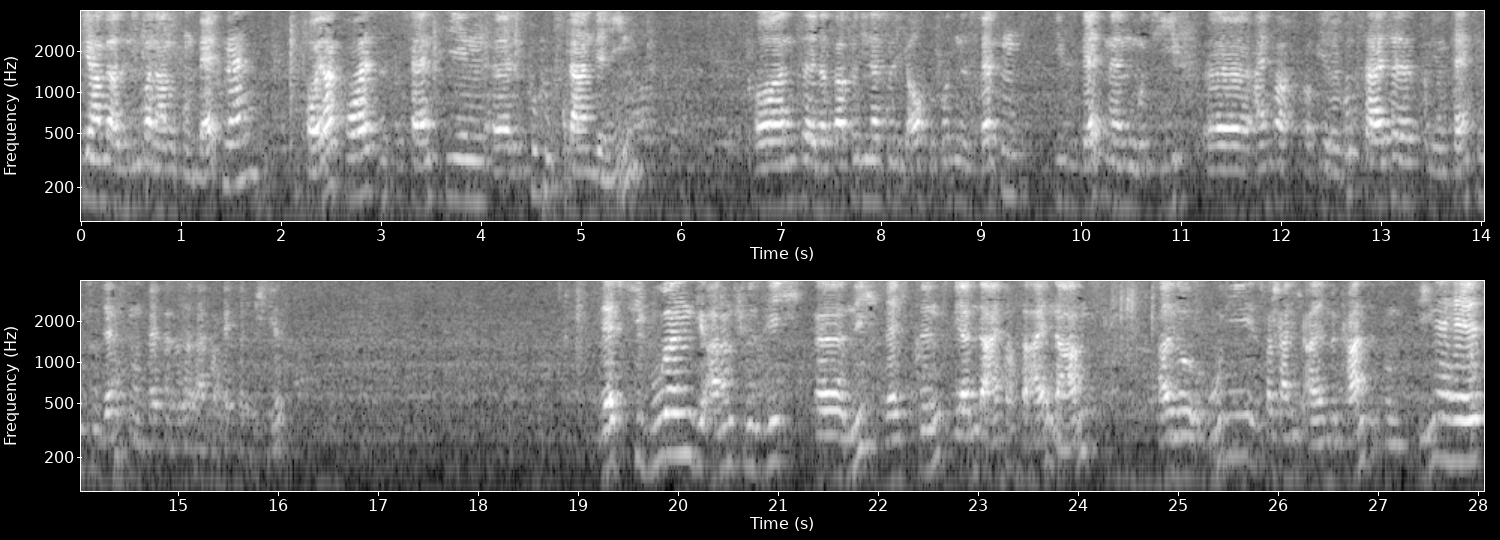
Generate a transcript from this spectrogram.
hier haben wir also die Übernahme von Batman. Feuerkreuz ist das Fanzine äh, des Kuckucksklan Berlin. Und äh, das war für die natürlich auch gefundenes Fressen, dieses Batman-Motiv äh, einfach auf ihre Rückseite von ihrem Fanzine zu setzen und Batman wird halt einfach wegretuschiert. Selbst Figuren, die an und für sich äh, nicht recht sind, werden da einfach vereinnahmt. Also Rudi ist wahrscheinlich allen bekannt, ist so ein Szeneheld,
